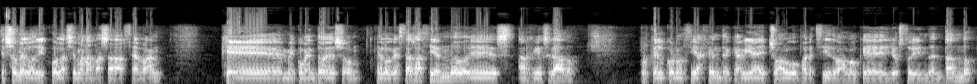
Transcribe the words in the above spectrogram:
eso me lo dijo la semana pasada Ferran, que me comentó eso, que lo que estás haciendo es arriesgado, porque él conocía gente que había hecho algo parecido a lo que yo estoy intentando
